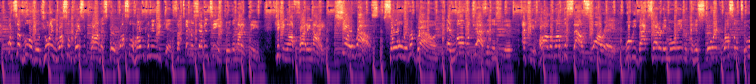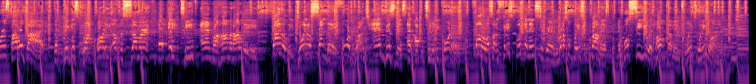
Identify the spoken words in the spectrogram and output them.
What's up, Louisville? Join Russell Place of Promise for Russell Homecoming Weekend, September 17th through the 19th. Kicking off Friday night, Shell Rouse, Soul River Brown, and Louisville Jazz Initiative at the Harlem of the South soiree. We'll be back Saturday morning with the historic Russell Tours, followed by the biggest block party of the summer at 18th and Muhammad Ali. Finally, join us Sunday for and business at Opportunity Corner. Follow us on Facebook and Instagram, Russell Place of Promise, and we'll see you at Homecoming 2021.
